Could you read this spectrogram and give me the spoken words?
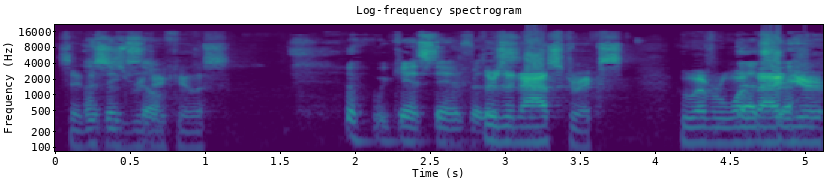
Say this is so. ridiculous. we can't stand for There's this. There's an asterisk. Whoever won That's that right. year,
